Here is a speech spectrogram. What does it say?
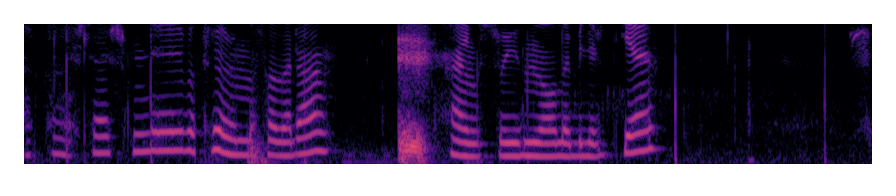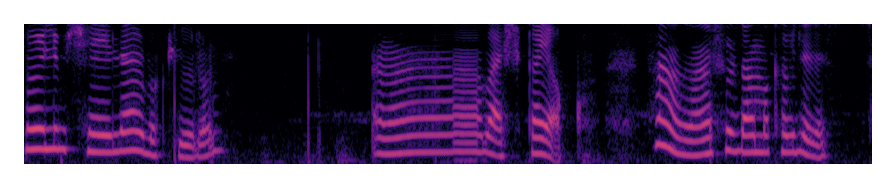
Arkadaşlar şimdi bakıyorum masalara. Hangisi uyumlu olabilir diye. Şöyle bir şeyler bakıyorum. Ama başka yok. Tamam o zaman şuradan bakabiliriz.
